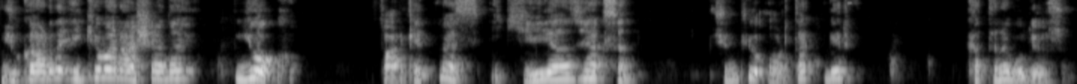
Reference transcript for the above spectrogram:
yukarıda 2 var aşağıda yok. Fark etmez. 2'yi yazacaksın. Çünkü ortak bir katını buluyorsun.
